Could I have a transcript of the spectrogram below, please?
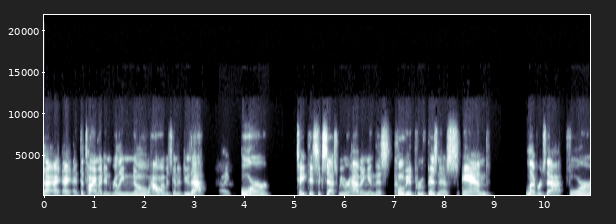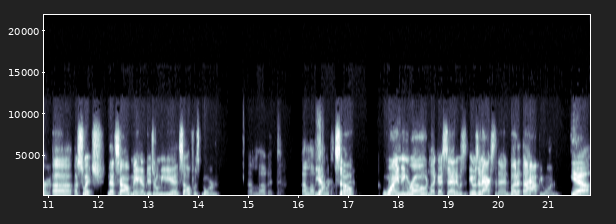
I, I, at the time I didn't really know how I was going to do that. Right. Or take the success we were having in this COVID proof business and leverage that for uh, a switch. That's how Mayhem Digital Media itself was born. I love it. I love yeah. So winding road, like I said, it was it was an accident, but a happy one. Yeah.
